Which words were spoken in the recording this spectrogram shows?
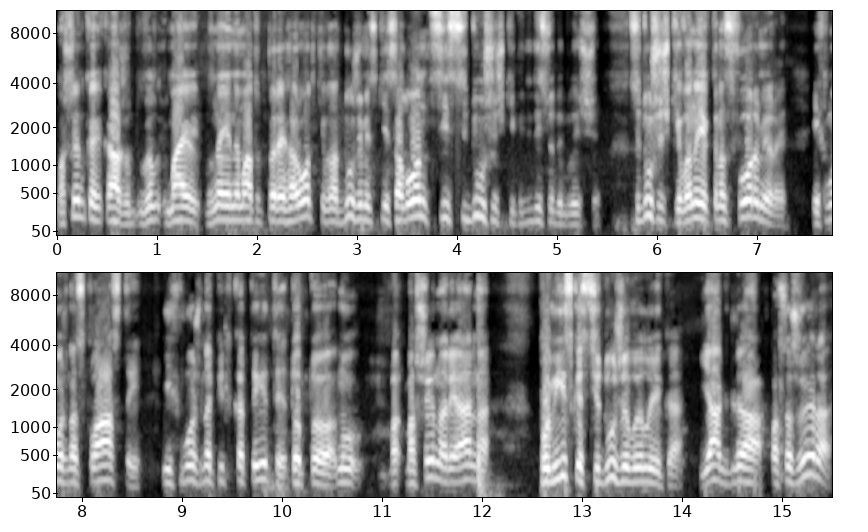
Машинка, я кажу, має, в неї нема тут перегородки, вона дуже міський салон. Ці сідушечки, підійди сюди ближче. Сідушечки, вони як трансформери, їх можна скласти, їх можна підкатити. Тобто, ну, машина реально по міськості дуже велика, як для пасажира,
